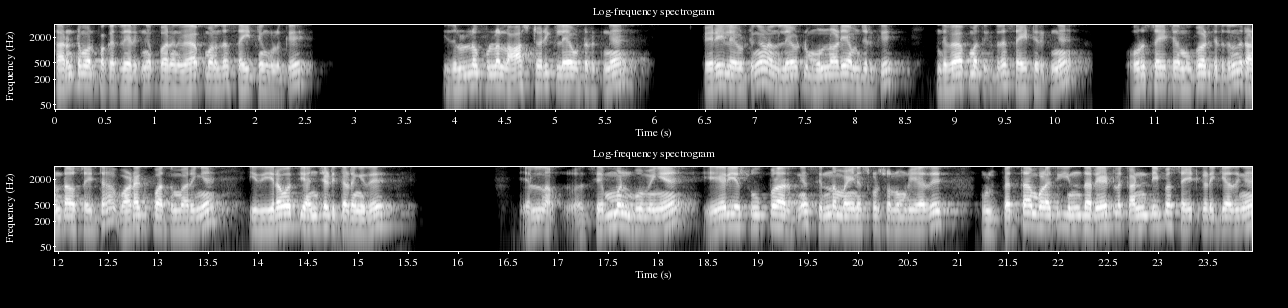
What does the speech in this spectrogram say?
கரண்ட் மரம் பக்கத்தில் இருக்குங்க. பாருங்க இந்த வேப்ப மரம் தான் சைட்டு உங்களுக்கு. இதில் உள்ள ஃபுல்லாக லாஸ்ட் வரைக்கும் லேஅவுட் இருக்குங்க. பெரிய லேஅவுட்டுங்க அந்த லேஅவுட்டில் முன்னாடியே அமைஞ்சிருக்கு. இந்த வேப்ப மரத்துக்கிட்ட தான் சைட் இருக்குங்க. ஒரு சைட்டு முப்பது அடி தட்டத்துலேருந்து ரெண்டாவது சைட்டாக வடக்கு பார்த்த மாதிரிங்க. இது இருபத்தி அஞ்சு அடி தடங்குது. எல்லாம் செம்மண் பூமிங்க. ஏரியா சூப்பராக இருக்குங்க. சின்ன மைனஸ் கூட சொல்ல முடியாது. உங்களுக்கு பெத்தாம்பாளையத்துக்கு இந்த ரேட்டில் கண்டிப்பாக சைட் கிடைக்காதுங்க.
